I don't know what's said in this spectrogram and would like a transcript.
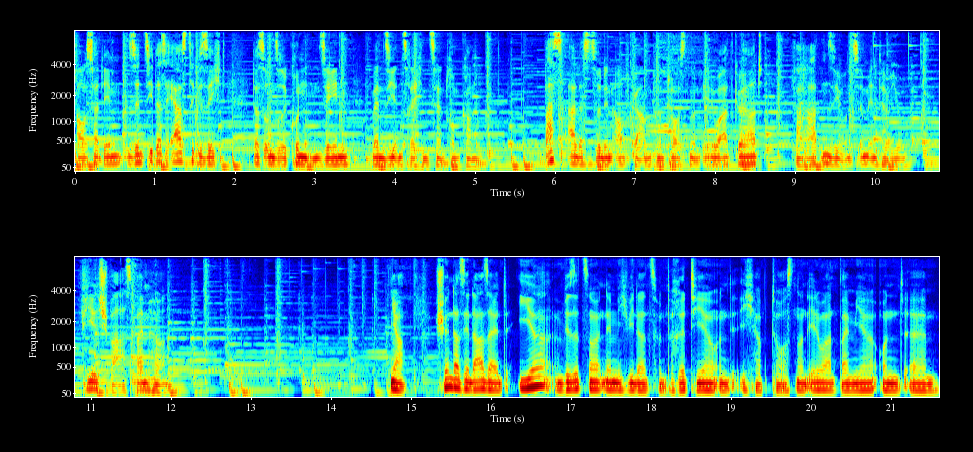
Außerdem sind sie das erste Gesicht, das unsere Kunden sehen, wenn sie ins Rechenzentrum kommen. Was alles zu den Aufgaben von Thorsten und Eduard gehört, verraten sie uns im Interview. Viel Spaß beim Hören. Ja, schön, dass ihr da seid. Ihr, wir sitzen heute nämlich wieder zu dritt hier und ich habe Thorsten und Eduard bei mir und ähm,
